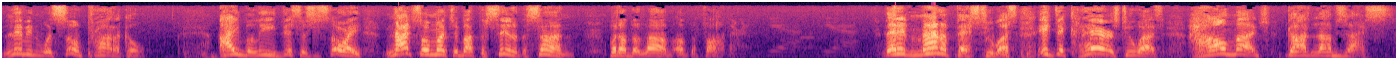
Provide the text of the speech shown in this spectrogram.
living was so prodigal. I believe this is a story not so much about the sin of the son, but of the love of the Father that it manifests to us. It declares to us how much God loves us.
